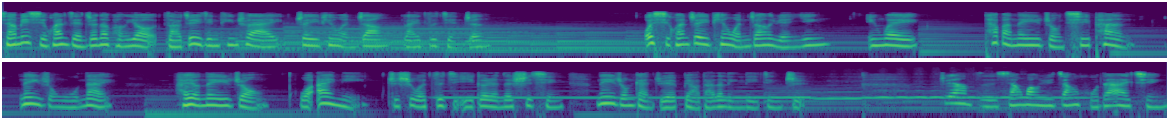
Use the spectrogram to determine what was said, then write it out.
想必喜欢简真的朋友早就已经听出来，这一篇文章来自简真。我喜欢这一篇文章的原因，因为他把那一种期盼、那一种无奈，还有那一种我爱你只是我自己一个人的事情，那一种感觉表达的淋漓尽致。这样子相忘于江湖的爱情，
